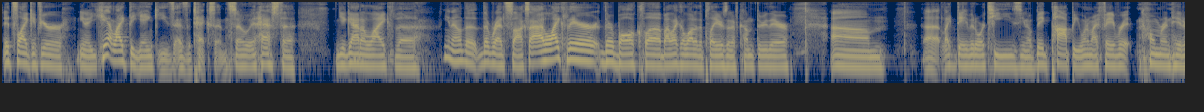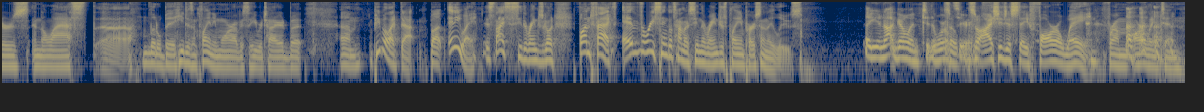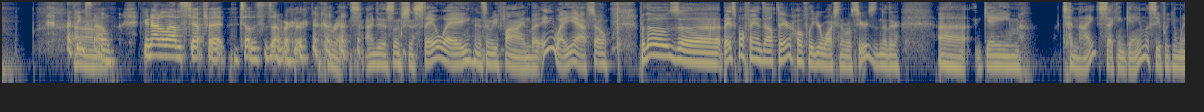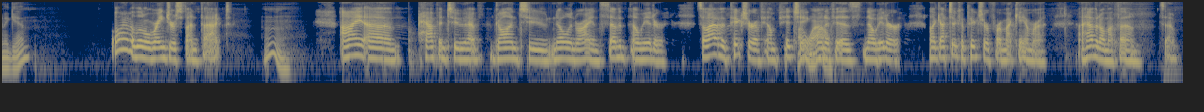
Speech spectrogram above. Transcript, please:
It's like if you're, you know, you can't like the Yankees as a Texan. So it has to you got to like the you know the the Red Sox. I, like their their ball club. I like a lot of the players that have come through there. Um, uh, like David Ortiz, you know, Big Papi, one of my favorite home run hitters in the last uh, little bit. He doesn't play anymore. Obviously, he retired, but um, people like that. But anyway, it's nice to see the Rangers going. Fun fact: every single time I've seen the Rangers play in person, they lose. So you're not going to the World So, Series. so I should just stay far away from Arlington. I think um, so. You're not allowed to step foot until this is over. Correct. I just I'm just gonna stay away it's gonna be fine. But anyway, yeah. So for those uh, baseball fans out there, hopefully you're watching the World Series. Another uh, game tonight, second game. Let's see if we can win again. well, I have a little Rangers fun fact. Hmm. I um, happen to have gone to Nolan Ryan's seventh no hitter. So I have a picture of him pitching Oh, wow. one of his no hitter. Like I took a picture from my camera. I have it on my phone. So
